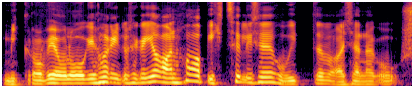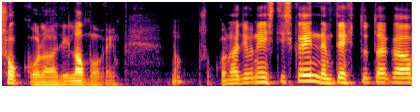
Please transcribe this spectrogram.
mikrobioloogi haridusega Jaan Haabist sellise huvitava asja nagu šokolaadilabori. noh, šokolaadi on Eestis ka ennem tehtud, aga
